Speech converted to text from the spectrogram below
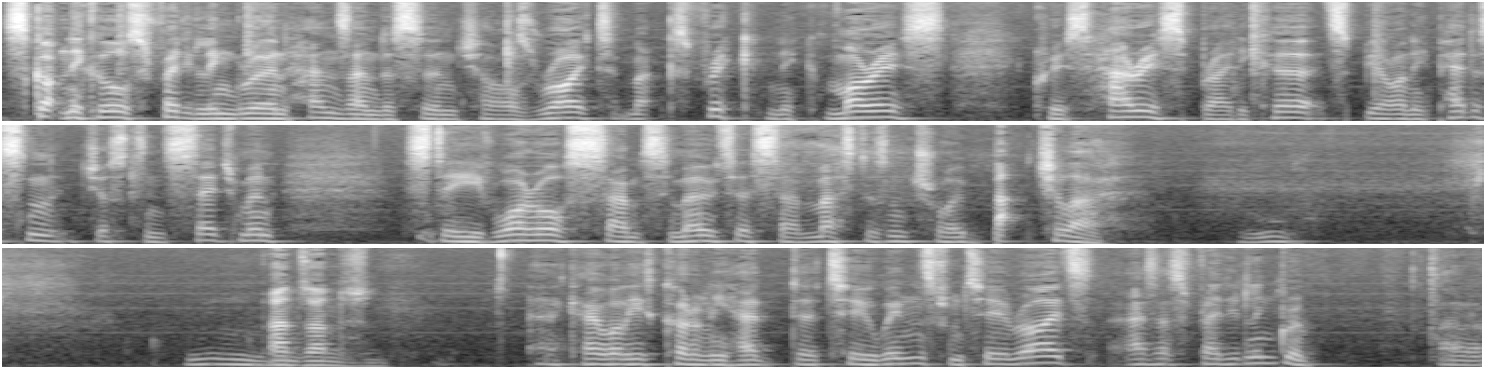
Scott Nicholls, Freddie Lindgren, Hans Andersen, Charles Wright, Max Fricke, Nick Morris, Chris Harris, Brady Kurtz, Bjarni Pedersen, Justin Sedgman, Steve Worrall, Sam Simota, Sam Masters and Troy Batchelor. Hans Andersen. Okay, well he's currently had uh, two wins from two rides, as has Freddie Lindgren. Oh, Well,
